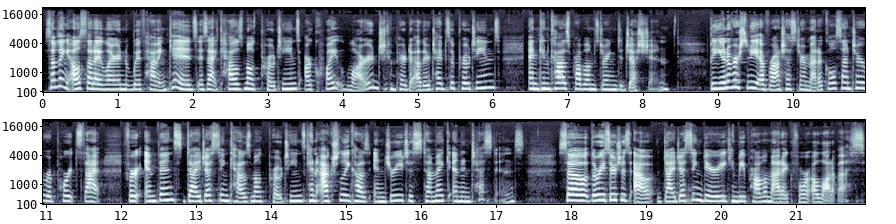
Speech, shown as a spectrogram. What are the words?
Something else that I learned with having kids is that cow's milk proteins are quite large compared to other types of proteins and can cause problems during digestion. The University of Rochester Medical Center reports that for infants, digesting cow's milk proteins can actually cause injury to stomach and intestines. So the research is out. Digesting dairy can be problematic for a lot of us.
